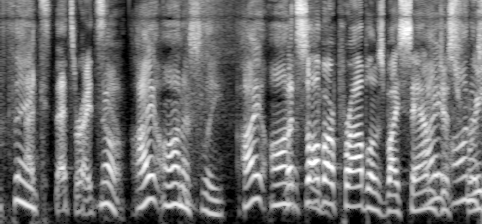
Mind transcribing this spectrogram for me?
think That's right. Sam. no. I honestly, I honestly, Let's solve our problems by Sam I just honestly-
